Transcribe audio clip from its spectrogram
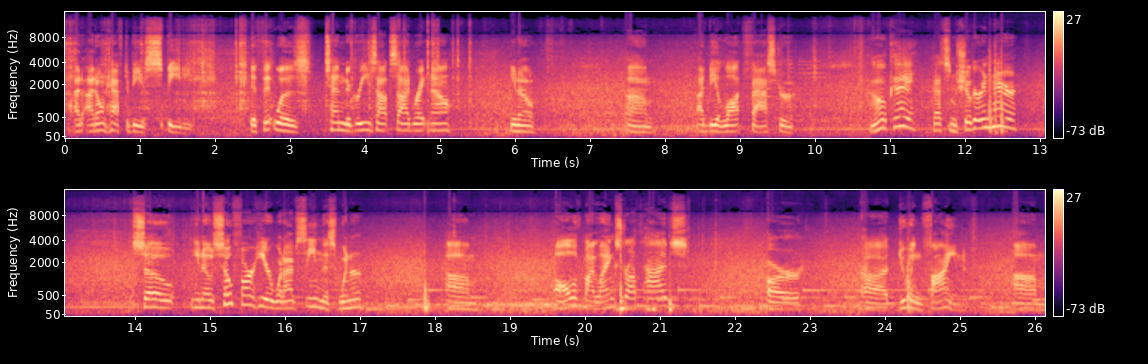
I, I don't have to be as speedy. If it was 10 degrees outside right now, you know, um, I'd be a lot faster. Okay, got some sugar in there. So, you know, so far here, what I've seen this winter, um, all of my Langstroth hives are uh, doing fine. Um,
